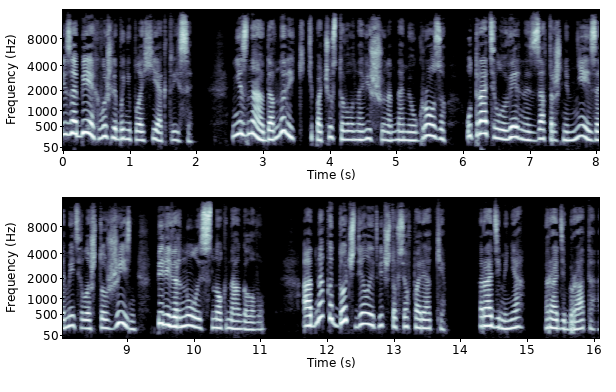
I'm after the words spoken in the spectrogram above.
Из обеих вышли бы неплохие актрисы. Не знаю, давно ли Кики почувствовала нависшую над нами угрозу, утратила уверенность в завтрашнем дне и заметила, что жизнь перевернулась с ног на голову. Однако дочь делает вид, что все в порядке. Ради меня, ради брата.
